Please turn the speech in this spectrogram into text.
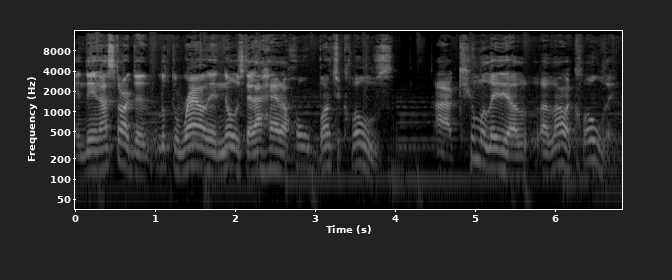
And then I started to look around and notice that I had a whole bunch of clothes. I accumulated a, a lot of clothing.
